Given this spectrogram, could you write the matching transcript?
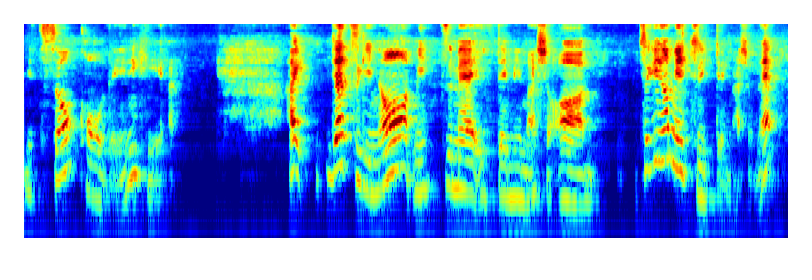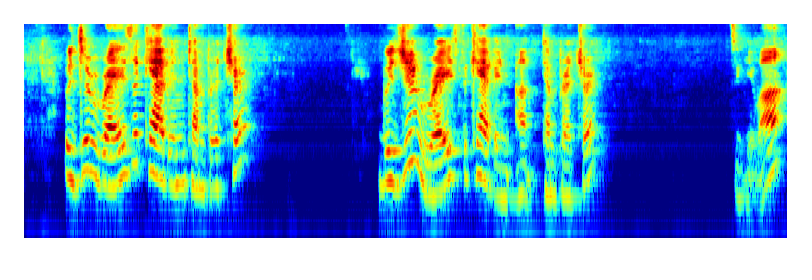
It's so cold in here. はい。じゃあ次の3つ目いってみましょう。あ次の3ついってみましょうね。Would you raise the cabin temperature? Would you raise the cabin temperature? 次は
